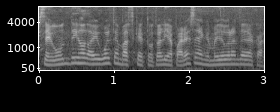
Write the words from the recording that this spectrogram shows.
Según dijo David Huerta en Basket Total y aparece en el medio grande de acá.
